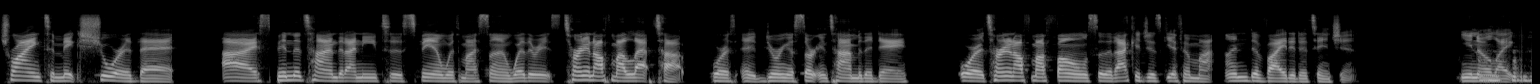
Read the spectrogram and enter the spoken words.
trying to make sure that I spend the time that I need to spend with my son, whether it's turning off my laptop for a, during a certain time of the day or turning off my phone so that I could just give him my undivided attention. You know, like mm-hmm.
